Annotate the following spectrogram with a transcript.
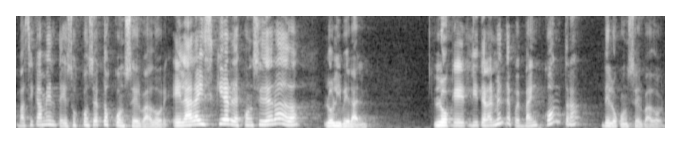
básicamente esos conceptos conservadores. El ala izquierda es considerada lo liberal, lo que literalmente pues va en contra de lo conservador.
